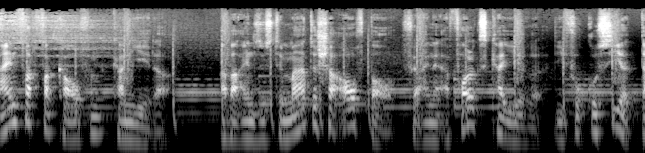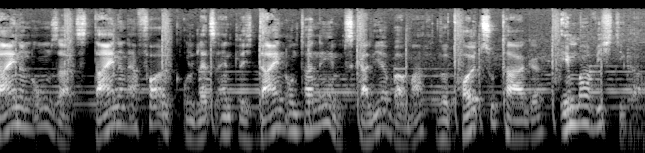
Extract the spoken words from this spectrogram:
Einfach verkaufen kann jeder. Aber ein systematischer Aufbau für eine Erfolgskarriere, die fokussiert deinen Umsatz, deinen Erfolg und letztendlich dein Unternehmen skalierbar macht, wird heutzutage immer wichtiger.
